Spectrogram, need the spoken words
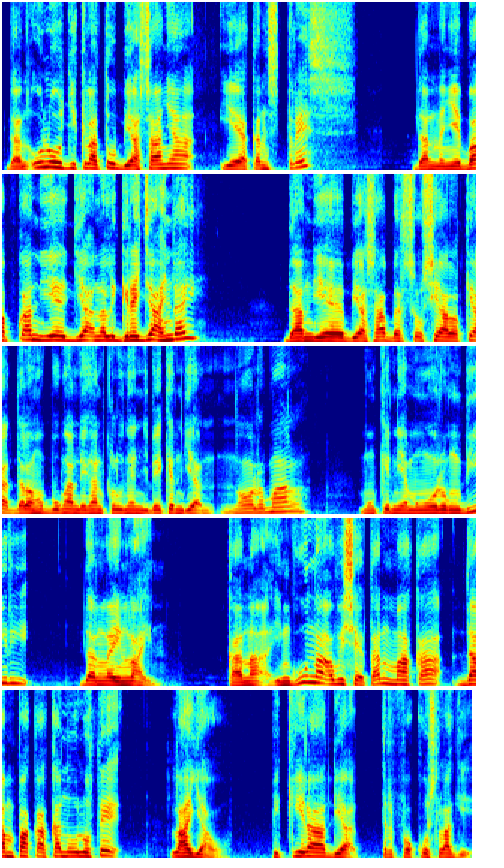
Dan ulu jika itu biasanya ia akan stres dan menyebabkan ia dia nali gereja hindai dan ia biasa bersosial kia dalam hubungan dengan kelunen jebeken dia normal mungkin ia mengurung diri dan lain-lain. Karena ingguna awi setan maka dampak akan ulu te layau. Pikira dia terfokus lagi.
